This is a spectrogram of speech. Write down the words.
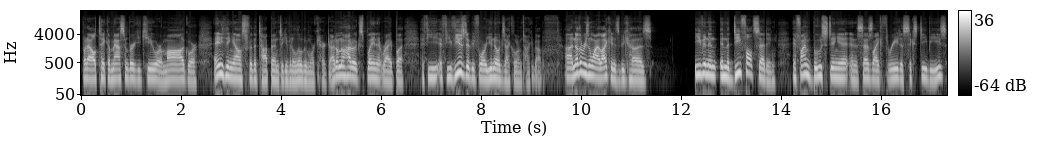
but I'll take a Massenburg EQ or a Maag or anything else for the top end to give it a little bit more character. I don't know how to explain it right, but if you if you've used it before, you know exactly what I'm talking about. Uh, another reason why I like it is because even in, in the default setting, if I'm boosting it and it says like 3 to 6 dBs,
